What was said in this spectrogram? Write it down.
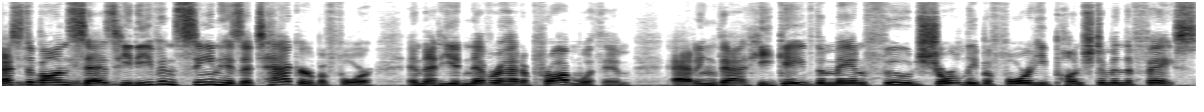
Esteban says he'd even seen his attacker before and that he had never had a problem with him, adding that he gave the man food shortly before he punched him in the face.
